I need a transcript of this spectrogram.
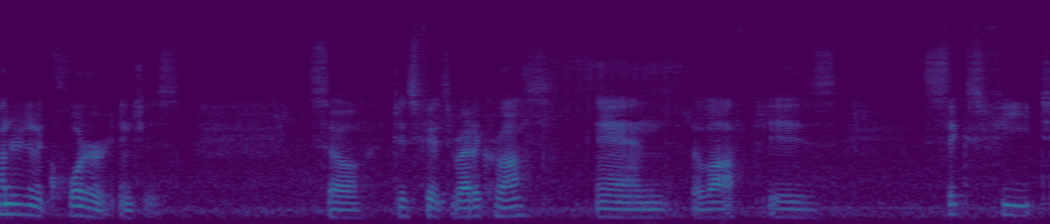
100 and a quarter inches. So it just fits right across and the loft is 6 feet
